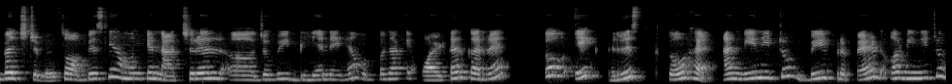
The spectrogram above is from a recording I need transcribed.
vegetable. So obviously हम उनके uh, जो भी DNA है उनको जाके alter कर रहे हैं तो एक risk तो है and we need to be prepared or we need to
